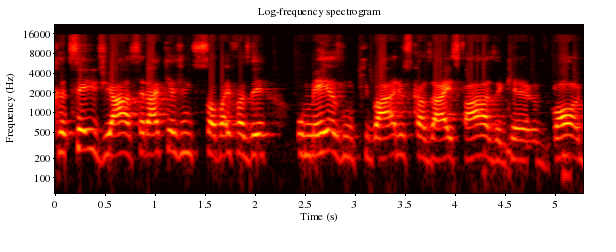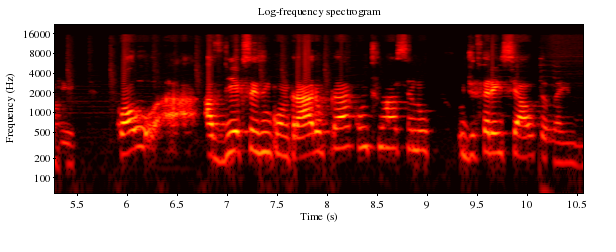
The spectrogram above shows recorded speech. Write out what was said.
receio de, ah, será que a gente só vai fazer o mesmo que vários casais fazem, que é vlog? Qual a, a via que vocês encontraram para continuar sendo o diferencial também, né?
